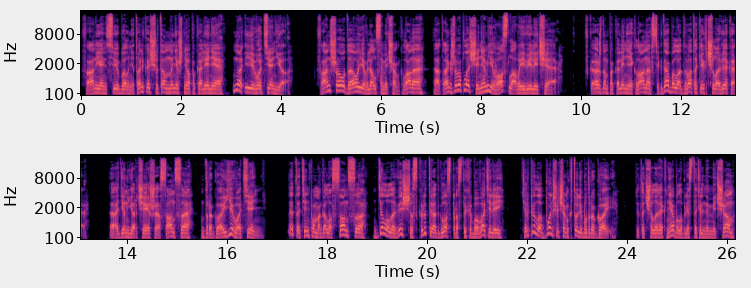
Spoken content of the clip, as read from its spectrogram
Фан Янь Сюй был не только щитом нынешнего поколения, но и его тенью. Фан Шоу Дао являлся мечом клана, а также воплощением его славы и величия. В каждом поколении клана всегда было два таких человека. Один ярчайшее солнце, другой его тень. Эта тень помогала солнцу, делала вещи, скрытые от глаз простых обывателей, терпела больше, чем кто-либо другой. Этот человек не был блистательным мечом,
